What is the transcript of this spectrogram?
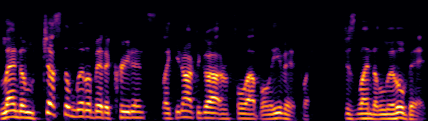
lend a, just a little bit of credence. Like you don't have to go out and full out believe it, but just lend a little bit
